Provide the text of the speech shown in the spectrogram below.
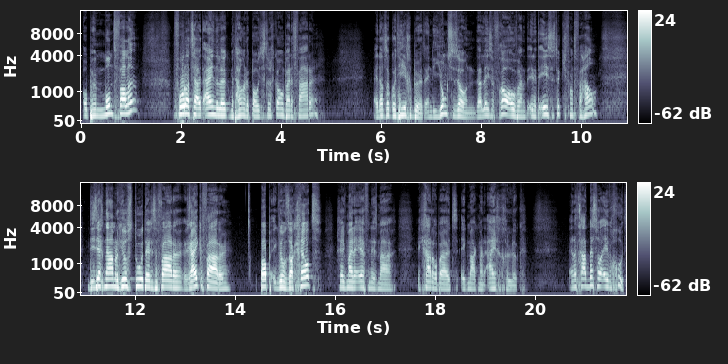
op hun mond vallen. Voordat ze uiteindelijk met hangende pootjes terugkomen bij de vader. En dat is ook wat hier gebeurt. En die jongste zoon, daar lezen we vooral over in het eerste stukje van het verhaal. Die zegt namelijk heel stoer tegen zijn vader, rijke vader. Pap, ik wil een zak geld, geef mij de erfenis maar. Ik ga erop uit, ik maak mijn eigen geluk. En het gaat best wel even goed.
